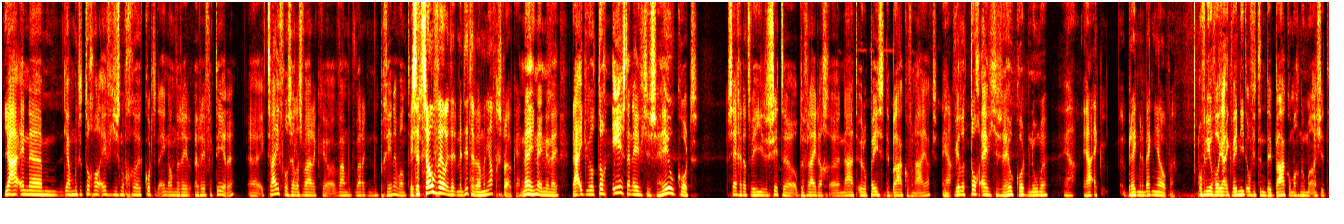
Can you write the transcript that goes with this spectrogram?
Ja, en ehm, ja, we moeten toch wel eventjes nog eh, kort het een en ander re- reflecteren. Eh, ik twijfel zelfs waar ik, eh, waar moet, waar ik moet beginnen. Want Is het zoveel? Dit, met dit hebben we helemaal niet afgesproken, hè? Nee, nee, nee, nee. Nou, ik wil toch eerst en eventjes heel kort zeggen dat we hier zitten op de vrijdag na het Europese debakel van Ajax. Ja. Ik wil het toch eventjes heel kort benoemen. Ja, ja ik breek me de bek niet open. Of in ieder geval, ja, ik weet niet of je het een debakel mag noemen als je het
